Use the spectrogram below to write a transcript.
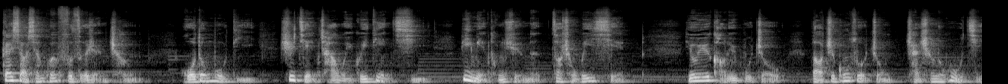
该校相关负责人称，活动目的是检查违规电器，避免同学们造成危险。由于考虑不周，导致工作中产生了误解。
